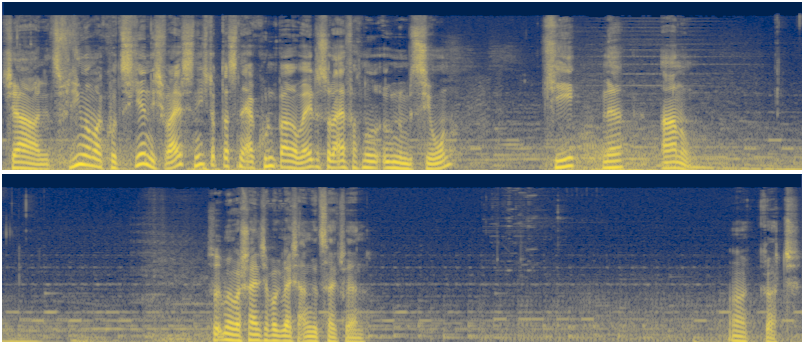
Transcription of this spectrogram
Tja, und jetzt fliegen wir mal kurz hier. Und ich weiß nicht, ob das eine erkundbare Welt ist oder einfach nur irgendeine Mission. Keine Ahnung. Das wird mir wahrscheinlich aber gleich angezeigt werden. Oh Gott.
